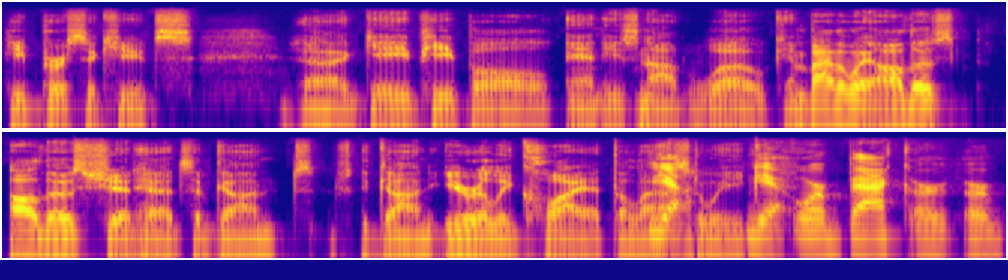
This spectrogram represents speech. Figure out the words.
he persecutes uh, gay people and he's not woke. And by the way, all those all those shitheads have gone gone eerily quiet the last yeah, week. Yeah, or back or or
